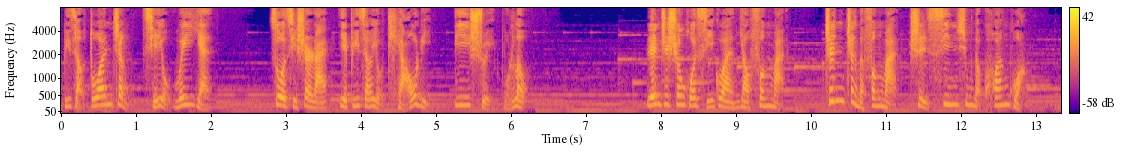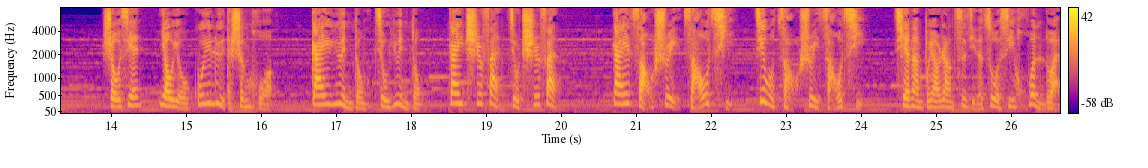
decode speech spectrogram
比较端正且有威严，做起事儿来也比较有条理，滴水不漏。人之生活习惯要丰满，真正的丰满是心胸的宽广。首先要有规律的生活。该运动就运动，该吃饭就吃饭，该早睡早起就早睡早起，千万不要让自己的作息混乱。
